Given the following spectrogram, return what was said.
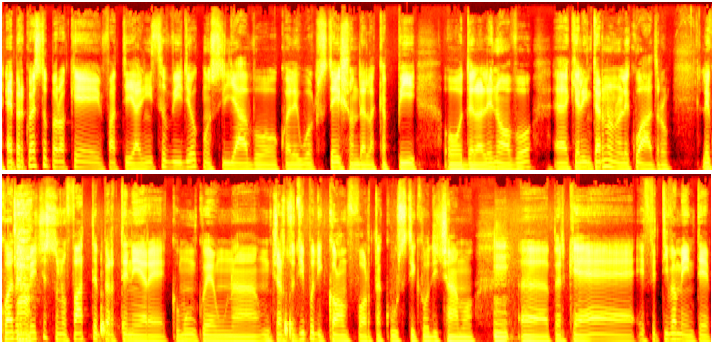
è per questo però che infatti all'inizio video consigliavo quelle workstation dell'HP o della Lenovo eh, che all'interno hanno le quadro. Le quadro ah. invece sono fatte per tenere comunque una, un certo tipo di comfort acustico, diciamo, mm. eh, perché effettivamente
